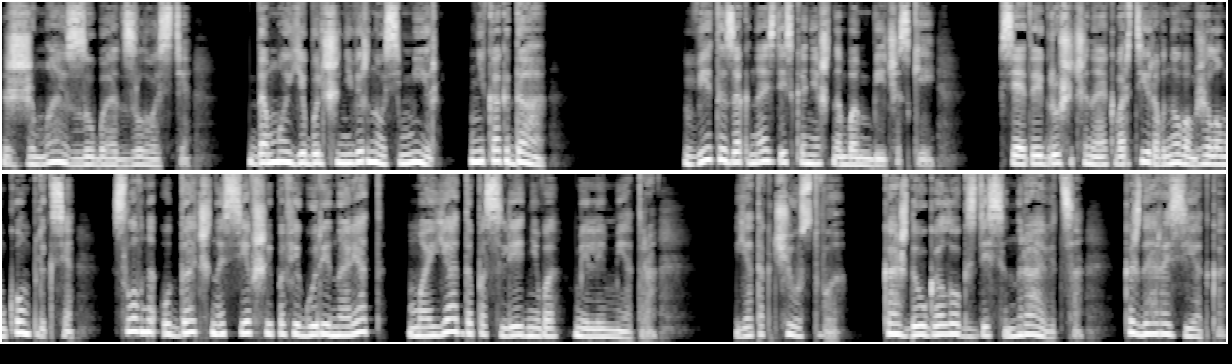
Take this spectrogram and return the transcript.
Сжимаю зубы от злости. Домой я больше не вернусь, мир. Никогда. Вид из окна здесь, конечно, бомбический. Вся эта игрушечная квартира в новом жилом комплексе, словно удачно севший по фигуре наряд, Моя до последнего миллиметра. Я так чувствую. Каждый уголок здесь нравится, каждая розетка.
